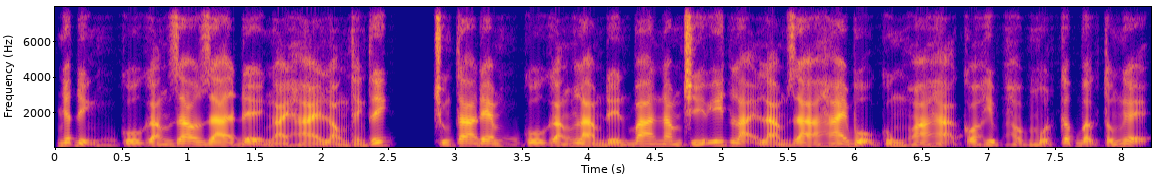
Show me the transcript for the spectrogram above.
nhất định cố gắng giao ra để ngài hài lòng thành tích. Chúng ta đem cố gắng làm đến 3 năm chí ít lại làm ra hai bộ cùng hoa hạ có hiệp học một cấp bậc tống nghệ.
